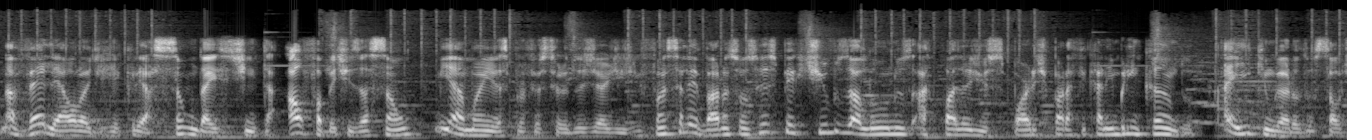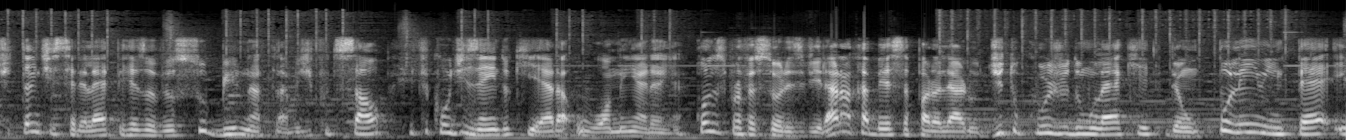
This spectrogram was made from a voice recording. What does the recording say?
na velha aula de recreação da extinta alfabetização, minha mãe e as professoras do jardim de infância levaram seus respectivos alunos à quadra de esporte para ficarem brincando. Aí que um garoto saltitante e serelepe resolveu subir na trave de futsal e ficou dizendo que era o Homem-Aranha. Quando os professores viraram a cabeça para olhar o dito cujo do moleque, deu um pulinho em pé e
